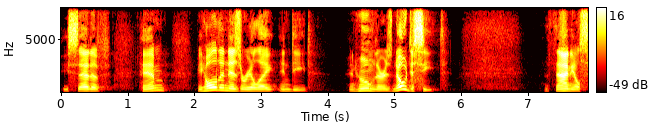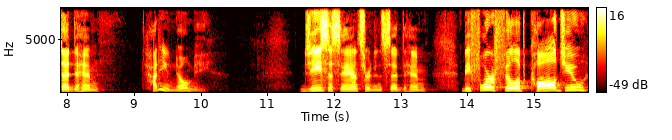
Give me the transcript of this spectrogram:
He said of him, Behold, an Israelite indeed, in whom there is no deceit. Nathanael said to him, How do you know me? Jesus answered and said to him, Before Philip called you,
